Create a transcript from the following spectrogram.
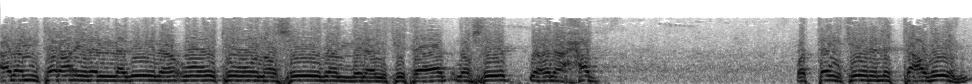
ألم تر إلى الذين أوتوا نصيبا من الكتاب؟ نصيب معنى حظ والتنكير للتعظيم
